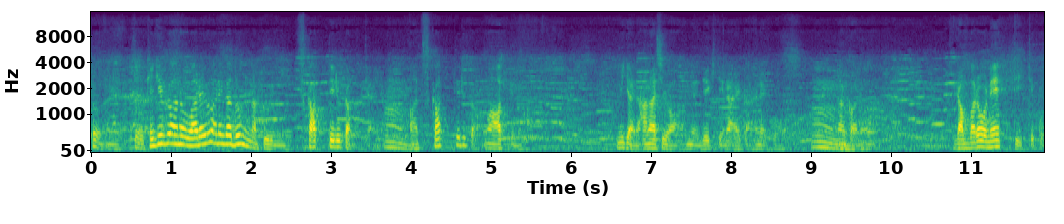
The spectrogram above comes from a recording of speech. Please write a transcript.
そうだねそう結局あの我々がどんな風に使ってるかみたいな、うん。あ使ってるかまああってもみたいな話はねできてないからねこう、うん。なんかあの頑張ろうねって言ってこう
